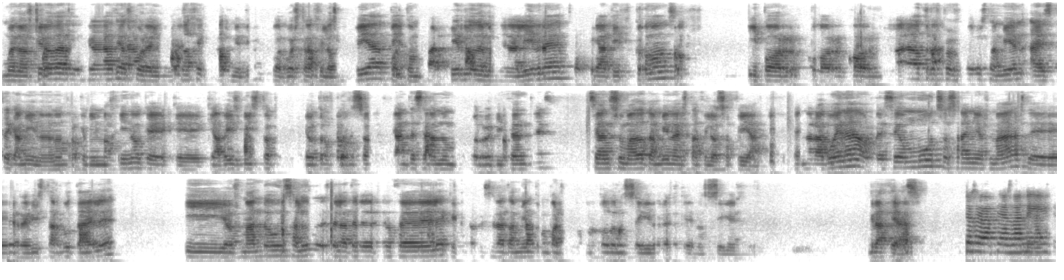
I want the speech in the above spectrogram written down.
Bueno, os quiero dar las gracias por el mensaje que transmitís, por vuestra filosofía, por compartirlo de manera libre, por Creative Commons y por, llevar a otros profesores también a este camino, ¿no? porque me imagino que, que, habéis visto que otros profesores que antes eran un poco reticentes se han sumado también a esta filosofía. Enhorabuena, os deseo muchos años más de, revista Ruta L y os mando un saludo desde la tele de Profe L que creo que será también compartido por todos los seguidores que nos siguen. Gracias. Muchas gracias, Dani.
